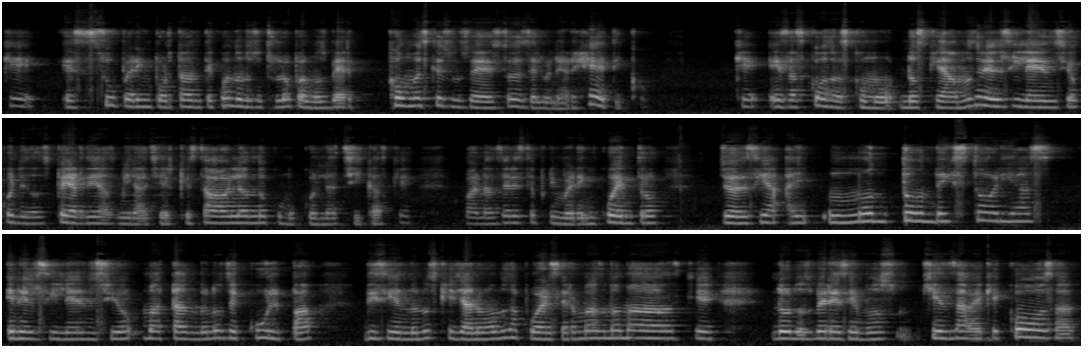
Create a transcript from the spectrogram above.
que es súper importante cuando nosotros lo podemos ver cómo es que sucede esto desde lo energético. Que esas cosas como nos quedamos en el silencio con esas pérdidas, mira, ayer que estaba hablando como con las chicas que van a hacer este primer encuentro, yo decía, hay un montón de historias en el silencio, matándonos de culpa, diciéndonos que ya no vamos a poder ser más mamás, que no nos merecemos quién sabe qué cosa,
